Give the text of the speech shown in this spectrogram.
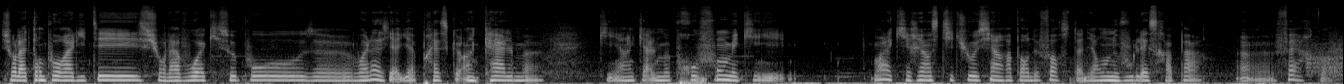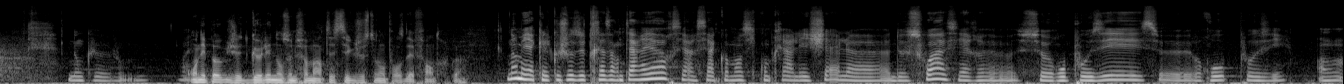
sur la temporalité, sur la voix qui se pose. voilà, il y, a- y presque un calme qui est un calme profond, mais qui voilà, qui réinstitue aussi un rapport de force. C'est-à-dire, on ne vous laissera pas faire, quoi. Donc Ouais. On n'est pas obligé de gueuler dans une forme artistique justement pour se défendre, quoi. Non, mais il y a quelque chose de très intérieur. C'est- Ça commence y compris à l'échelle euh, de soi, c'est-à-dire euh, se reposer, se reposer en,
